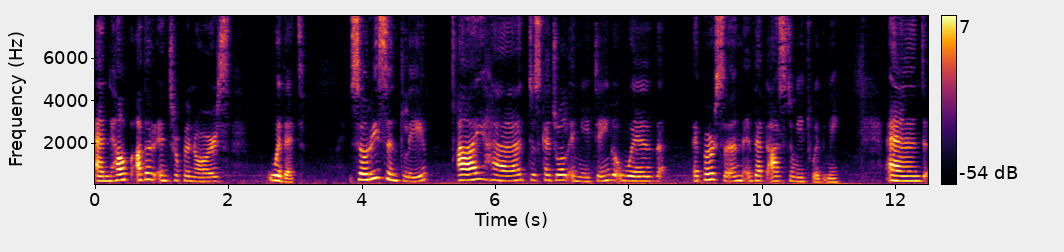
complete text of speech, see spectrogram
and help other entrepreneurs with it. So recently, I had to schedule a meeting with a person that asked to meet with me. And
